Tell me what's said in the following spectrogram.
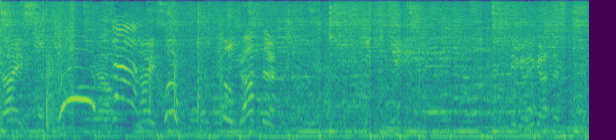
Nice. Nice. Little drop there. There you go. You got this.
